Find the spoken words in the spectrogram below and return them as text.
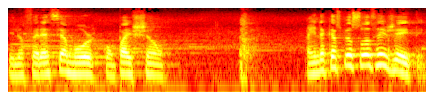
Ele oferece amor, compaixão. Ainda que as pessoas rejeitem.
